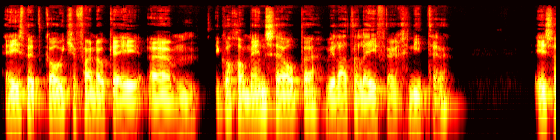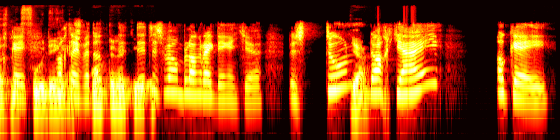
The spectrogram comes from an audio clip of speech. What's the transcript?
En eerst met coachen van, oké, okay, um, ik wil gewoon mensen helpen, weer laten leven en genieten. Eerst was okay, met voeding wacht even, dat, dit is wel een belangrijk dingetje. Dus toen ja. dacht jij, oké, okay,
